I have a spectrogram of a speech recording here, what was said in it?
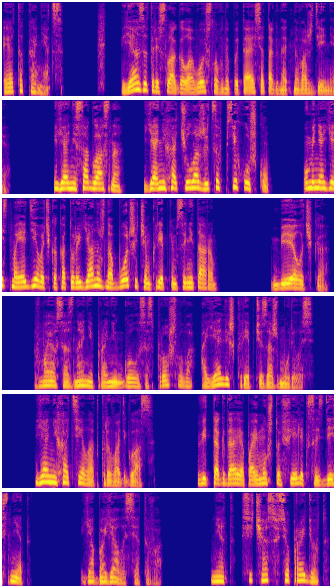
это конец. Я затрясла головой, словно пытаясь отогнать наваждение. «Я не согласна. Я не хочу ложиться в психушку. У меня есть моя девочка, которой я нужна больше, чем крепким санитарам». «Белочка!» В мое сознание проник голос из прошлого, а я лишь крепче зажмурилась. Я не хотела открывать глаз. Ведь тогда я пойму, что Феликса здесь нет. Я боялась этого. «Нет, сейчас все пройдет,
